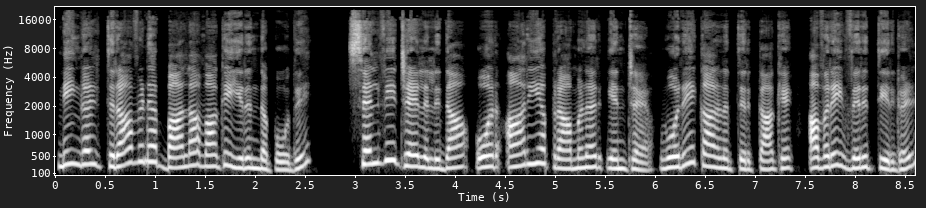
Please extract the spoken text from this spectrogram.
நீங்கள் திராவிட பாலாவாக இருந்தபோது செல்வி ஜெயலலிதா ஓர் ஆரிய பிராமணர் என்ற ஒரே காரணத்திற்காக அவரை வெறுத்தீர்கள்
